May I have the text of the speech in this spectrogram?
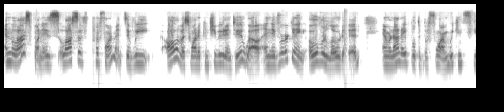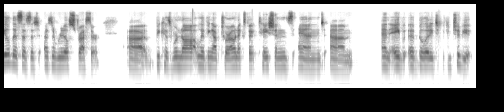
And the last one is loss of performance. If we all of us want to contribute and do well, and if we're getting overloaded and we're not able to perform, we can feel this as a, as a real stressor uh, because we're not living up to our own expectations and um, and ability to contribute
